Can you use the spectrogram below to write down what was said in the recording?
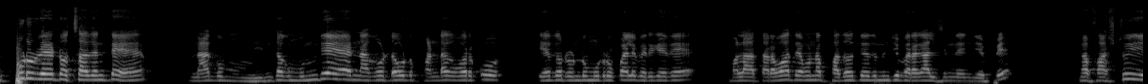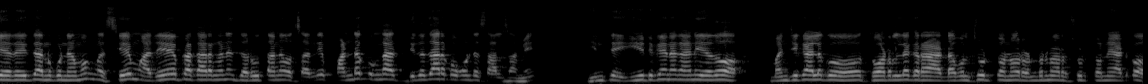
ఎప్పుడు రేట్ వస్తుందంటే నాకు ఇంతకు ముందే నాకు డౌట్ పండగ వరకు ఏదో రెండు మూడు రూపాయలు పెరిగేదే. మళ్ళీ ఆ తర్వాత ఏమన్నా పదో తేదీ నుంచి పెరగాల్సిందే అని చెప్పి ఇంకా ఫస్ట్ ఏదైతే అనుకున్నామో ఇంకా సేమ్ అదే ప్రకారంగానే జరుగుతూనే వస్తుంది. పండగ ఇంకా దిగజారకోకుంటే చాలు స్వామి ఇంతే వీటికైనా కానీ ఏదో మంచికాయలకు తోటల దగ్గర డబుల్ సూట్తోనో రెండున్నర సూట్తోనో ఏటకో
